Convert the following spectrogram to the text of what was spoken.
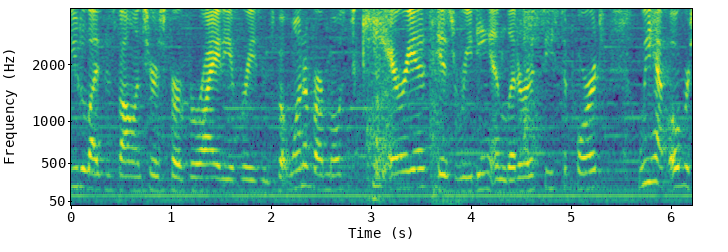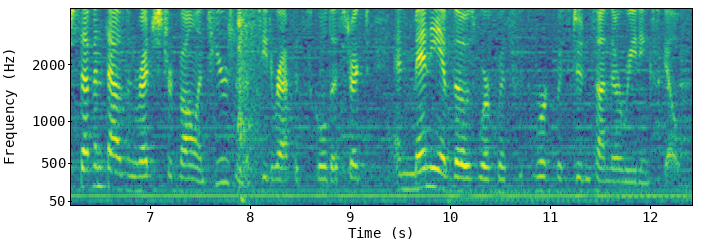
Utilizes volunteers for a variety of reasons, but one of our most key areas is reading and literacy support. We have over 7,000 registered volunteers in the Cedar Rapids School District, and many of those work with work with students on their reading skills.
